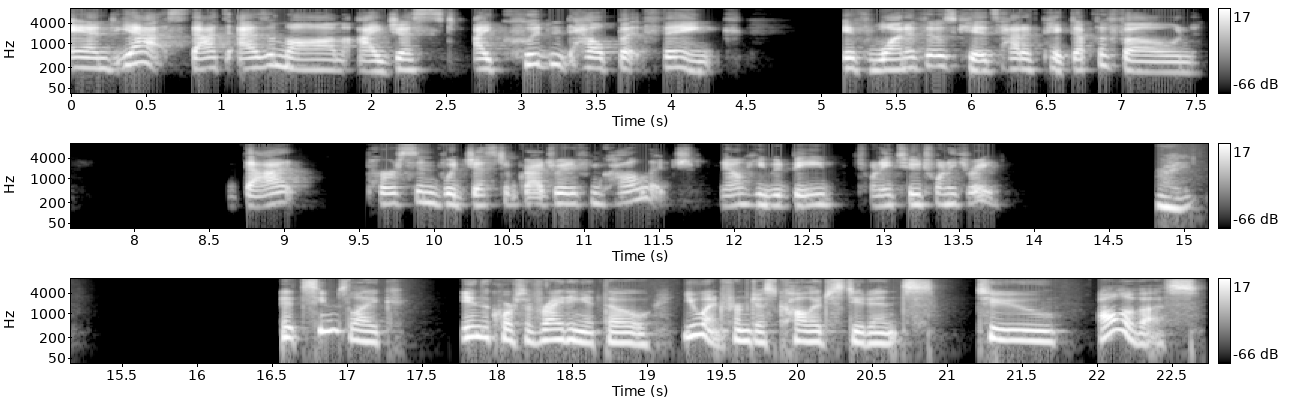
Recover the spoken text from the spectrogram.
and yes that's as a mom i just i couldn't help but think if one of those kids had have picked up the phone, that person would just have graduated from college. You know, he would be 22, 23. Right. It seems like in the course of writing it, though, you went from just college students to all of us.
